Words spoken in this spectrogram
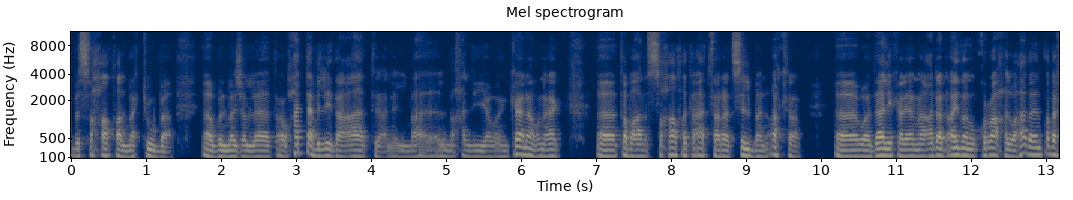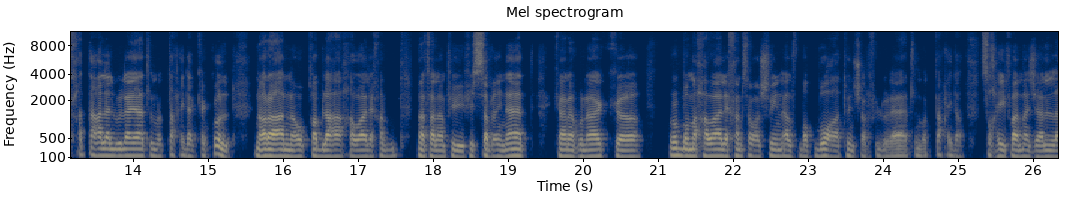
بالصحافة المكتوبة أو بالمجلات أو حتى بالإذاعات يعني المحلية. وإن كان هناك آه، طبعا الصحافة تأثرت سلبا أكثر. آه، وذلك لأن عدد أيضا القراء وهذا ينطبق حتى على الولايات المتحدة ككل. نرى أنه قبلها حوالي خم... مثلا في في السبعينات كان هناك آه، ربما حوالي 25 ألف مطبوعة تنشر في الولايات المتحدة صحيفة مجلة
